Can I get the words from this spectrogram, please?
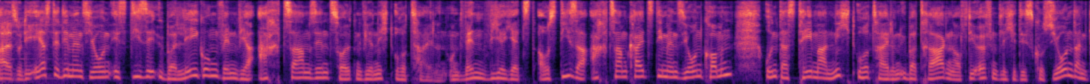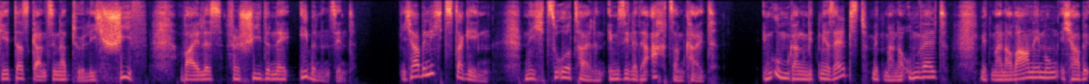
Also die erste Dimension ist diese Überlegung, wenn wir achtsam sind, sollten wir nicht urteilen. Und wenn wir jetzt aus dieser Achtsamkeitsdimension kommen und das Thema nicht urteilen übertragen auf die öffentliche Diskussion, dann geht das Ganze natürlich schief, weil es verschiedene Ebenen sind. Ich habe nichts dagegen, nicht zu urteilen im Sinne der Achtsamkeit im Umgang mit mir selbst, mit meiner Umwelt, mit meiner Wahrnehmung. Ich habe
